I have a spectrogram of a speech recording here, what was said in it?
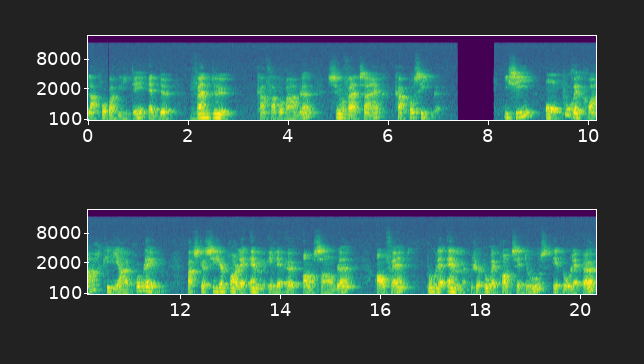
la probabilité est de 22 cas favorables sur 25 cas possibles. Ici, on pourrait croire qu'il y a un problème, parce que si je prends les M et les E ensemble, en fait, pour les M, je pourrais prendre ces 12, et pour les E,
